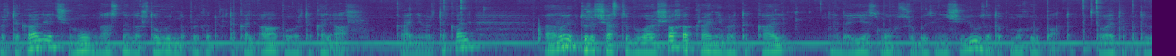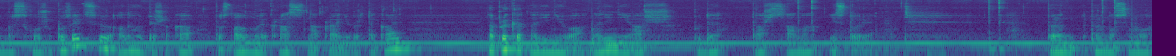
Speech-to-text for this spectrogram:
вертикалі, чому у нас не влаштовують, наприклад, вертикаль А або вертикаль H, крайня вертикаль. А, ну, як дуже часто буває в шахах, крайня вертикаль не дає змогу зробити нічию за допомогою пату. Давайте подивимось схожу позицію, але ми пішака поставимо якраз на крайню вертикаль, наприклад, на лінію А. На лінії H буде та ж сама історія переносимо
